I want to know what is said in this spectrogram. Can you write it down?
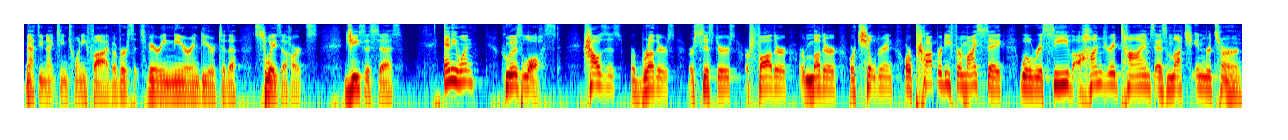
Matthew 19 25, a verse that's very near and dear to the Sueza hearts. Jesus says, Anyone who is lost houses or brothers or sisters or father or mother or children or property for my sake will receive a hundred times as much in return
